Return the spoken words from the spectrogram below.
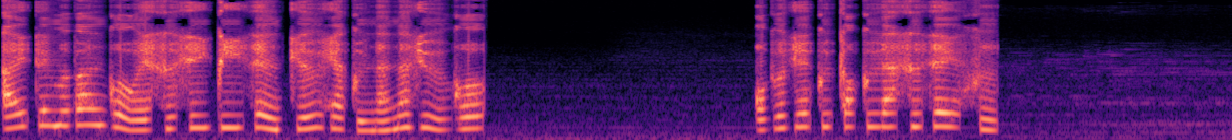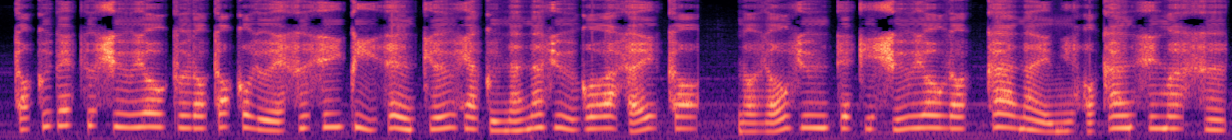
アイテム番号 SCP-1975。オブジェクトクラスセーフ。特別収容プロトコル SCP-1975 はサイトの標準的収容ロッカー内に保管します。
